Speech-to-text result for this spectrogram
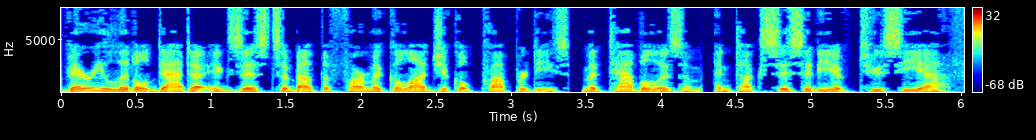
Very little data exists about the pharmacological properties, metabolism, and toxicity of 2CF.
